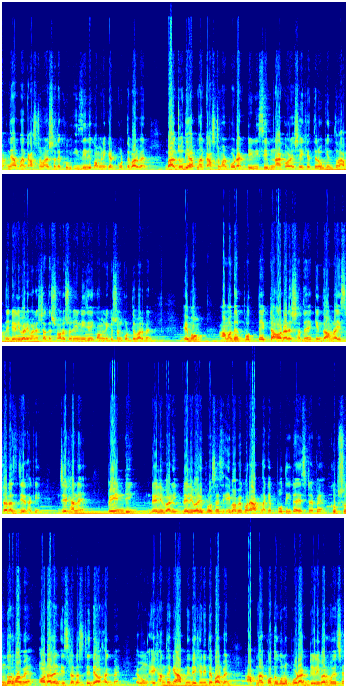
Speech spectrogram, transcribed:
আপনি আপনার কাস্টমারের সাথে খুব ইজিলি কমিউনিকেট করতে পারবেন, বা যদি আপনার কাস্টমার প্রোডাক্টটি রিসিভ না করে, সেই ক্ষেত্রেও কিন্তু আপনি ডেলিভারি ম্যানের সাথে সরাসরি নিজেই কমিউনিকেশন করতে পারবেন। এবং আমাদের প্রত্যেকটা অর্ডারের সাথে কিন্তু আমরা স্ট্যাটাস দিয়ে থাকি। যেখানে পেন্ডিং, ডেলিভারি ডেলিভারি প্রসেস এইভাবে করে আপনাকে প্রতিটা স্টেপে খুব সুন্দরভাবে অর্ডারের স্ট্যাটাসটি দেওয়া থাকবে এবং এখান থেকে আপনি দেখে নিতে পারবেন আপনার কতগুলো প্রোডাক্ট ডেলিভার হয়েছে,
